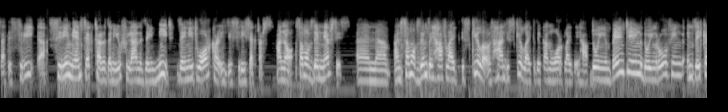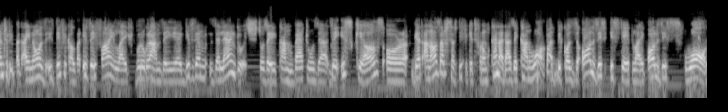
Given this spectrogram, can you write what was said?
That is three uh, three main sectors in Newfoundland. They need they need worker in these three sectors. I know some of them nurses, and um, and some of them they have like skill handy skill like they can work like they have doing painting doing roofing in their country but i know it's difficult but if they find like program they uh, give them the language so they come back to the, the skills or get another certificate from canada they can work but because all this step like all this wall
